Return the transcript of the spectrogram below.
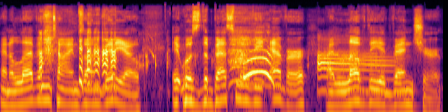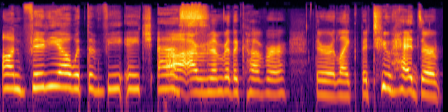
and 11 times on video. It was the best movie ever. I love the adventure. On video with the VHS. Uh, I remember the cover. There were like the two heads are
